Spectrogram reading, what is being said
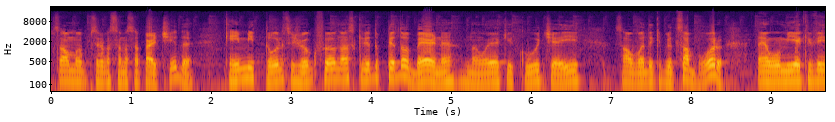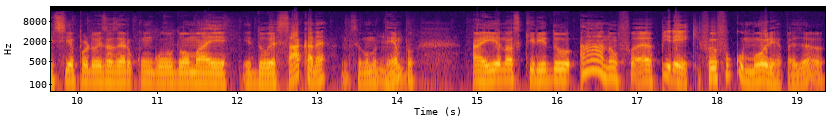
Só uma observação nessa partida, quem imitou nesse jogo foi o nosso querido Pedober, né? Não é Kikuchi aí, salvando a equipe do Saboro né, o Omiya que vencia por 2 a 0 com o gol do Omae e do Esaka, né? No segundo uhum. tempo. Aí o nosso querido. Ah, não foi. É, Pirek, foi o Fukumori, rapaz. Eu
